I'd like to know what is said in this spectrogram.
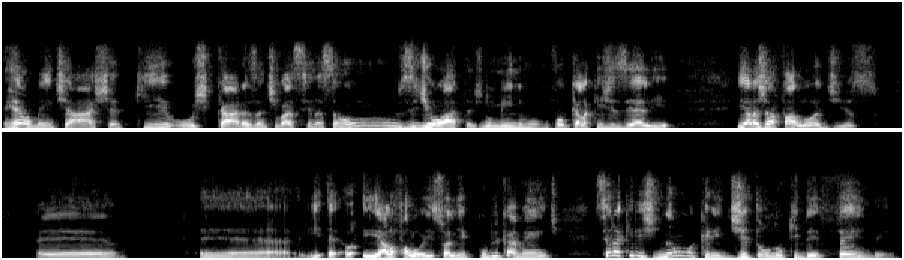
realmente acha que os caras anti-vacina são os idiotas, no mínimo foi o que ela quis dizer ali. E ela já falou disso. É, é, e, e, ela falou isso ali publicamente. Será que eles não acreditam no que defendem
